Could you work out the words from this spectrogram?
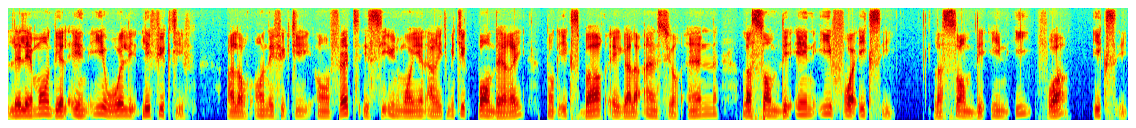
l'élément ديال NI هو l'effectif. Alors, on effectue en fait ici une moyenne arithmétique pondérée. Donc, x bar égale à 1 sur n, la somme des NI fois xi. La somme des NI fois xi.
